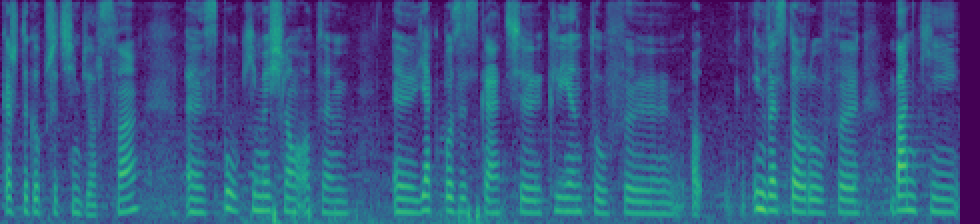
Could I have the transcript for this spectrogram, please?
każdego przedsiębiorstwa. E, Spółki myślą o tym, e, jak pozyskać e, klientów, inwestorów, banki,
